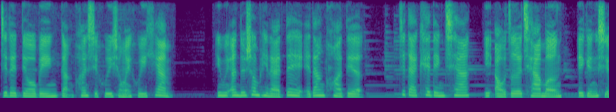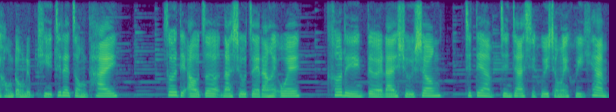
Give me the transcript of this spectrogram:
这个场面共款是非常的危险，因为按对相片内底会当看到，这台客丁车伊后座的车门已经是轰动入去这个状态。所以伫后座若是有侪人的话，可能就会来受伤，这点真正是非常的危险。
